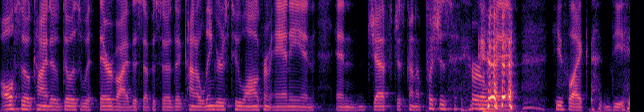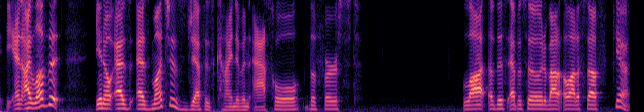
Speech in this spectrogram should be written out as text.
also kind of goes with their vibe this episode that kind of lingers too long from Annie and and Jeff just kind of pushes her away. He's like, D- and I love that. You know, as as much as Jeff is kind of an asshole, the first lot of this episode about a lot of stuff, yeah.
